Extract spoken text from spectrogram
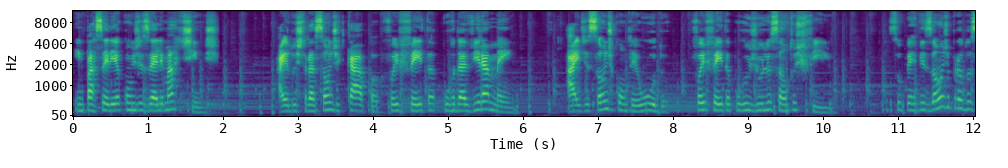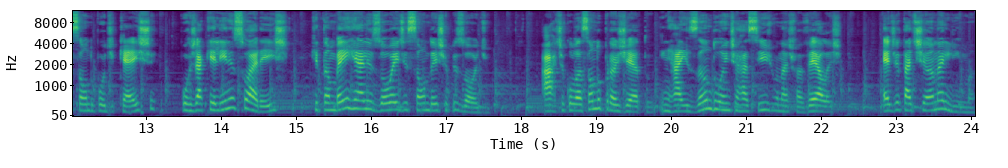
em parceria com Gisele Martins. A ilustração de capa foi feita por Davi Ramen. A edição de conteúdo foi feita por Júlio Santos Filho. Supervisão de produção do podcast por Jaqueline Soares, que também realizou a edição deste episódio. A articulação do projeto Enraizando o Antirracismo nas Favelas é de Tatiana Lima.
